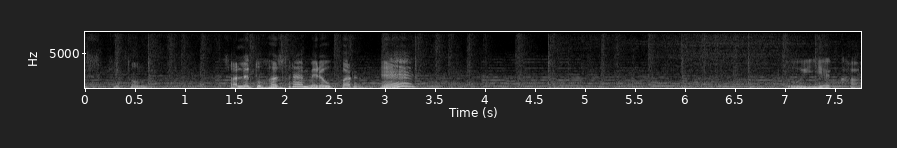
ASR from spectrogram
इसकी तो साले तू हंस रहा है मेरे ऊपर, है? तू ये खा।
